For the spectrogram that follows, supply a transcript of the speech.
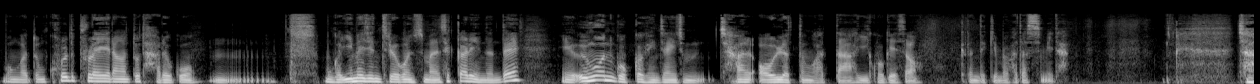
뭔가 좀 콜드플레이랑은 또 다르고 음, 뭔가 이매진 드래곤스만의 색깔이 있는데 예, 응원곡과 굉장히 좀 잘 어울렸던 것 같다. 이 곡에서 그런 느낌을 받았습니다. 자,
